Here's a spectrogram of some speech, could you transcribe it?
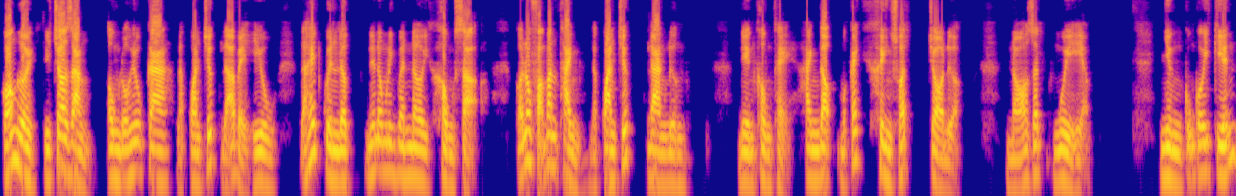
Có người thì cho rằng ông Đỗ Hữu Ca là quan chức đã về hưu, đã hết quyền lực nên ông Đinh Văn Nơi không sợ. Còn ông Phạm Văn Thành là quan chức đang đương nên không thể hành động một cách khinh suất cho được. Nó rất nguy hiểm. Nhưng cũng có ý kiến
